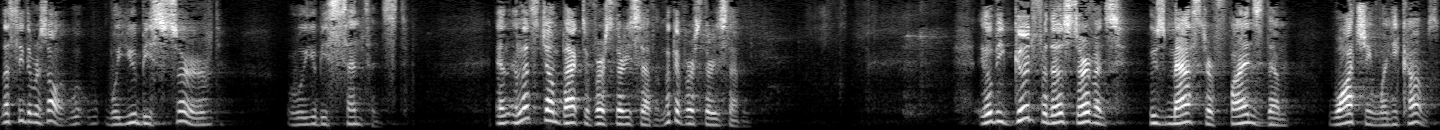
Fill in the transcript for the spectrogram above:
let's see the result. Will, will you be served or will you be sentenced? And, and let's jump back to verse 37. Look at verse 37. It'll be good for those servants whose master finds them watching when he comes.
